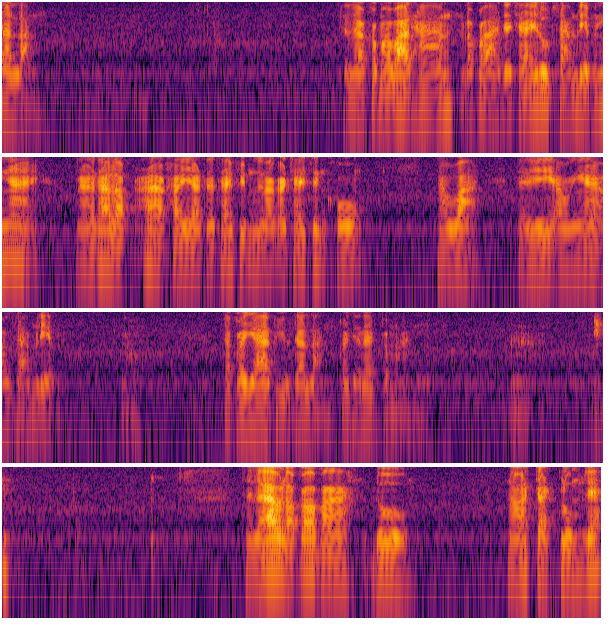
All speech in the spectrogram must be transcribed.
ด้านหลัง เสร็จแล้วก็มาวาดหาง เราก็อาจจะใช้รูปสามเหลี่ยมง่ายๆนะถ้าเราถ้าใครอยากจะใช้ฝีมือเราก็ใช้เส้นโค้งนะวาด แต่ทีนี้เอาง่ายๆเอาสามเหลี่ยมเนาะแล้วก็ย้ายไปอยู่ด้านหลังก็จะได้ประมาณนี้ เสร็จแล้วเราก็มาดูเนาะจัดกลุ่มเสีย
